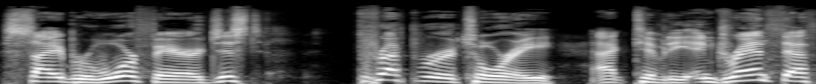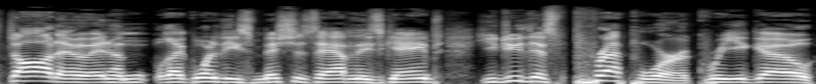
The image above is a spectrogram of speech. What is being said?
cyber warfare, just preparatory activity. In Grand Theft Auto, in a, like one of these missions they have in these games, you do this prep work where you go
